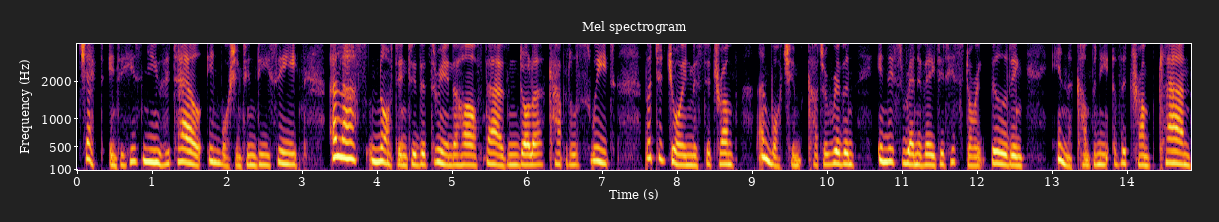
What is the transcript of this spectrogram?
checked into his new hotel in Washington, D.C. Alas, not into the $3,500 Capitol suite, but to join Mr. Trump and watch him cut a ribbon in this renovated historic building in the company of the Trump clan.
